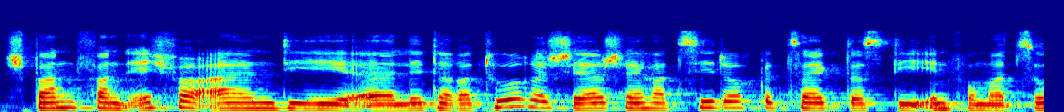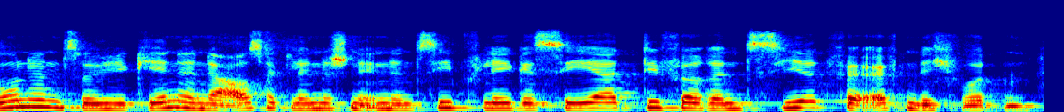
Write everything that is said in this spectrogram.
Spannend fand ich vor allem die äh, Literaturrecherche hat sie doch gezeigt, dass die Informationen zur Hygiene in der außerklinischen Intensivpflege sehr differenziert veröffentlicht wurden.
